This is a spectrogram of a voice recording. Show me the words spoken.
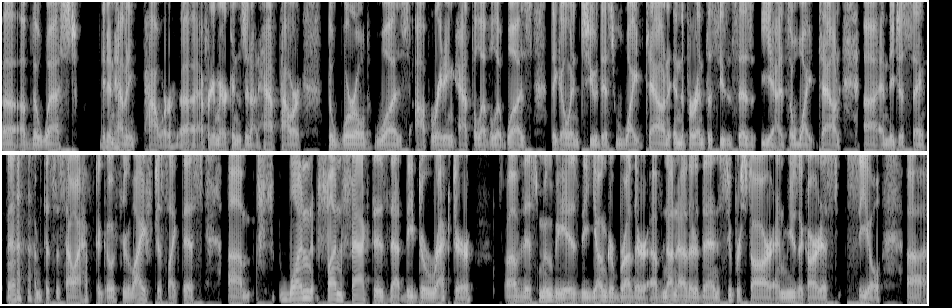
uh, of the West, they didn't have any power. Uh, African Americans did not have power. The world was operating at the level it was. They go into this white town. In the parentheses, it says, "Yeah, it's a white town," uh, and they just say, eh, "This is how I have to go through life, just like this." Um, f- one fun fact is that the director of this movie is the younger brother of none other than superstar and music artist Seal, uh,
